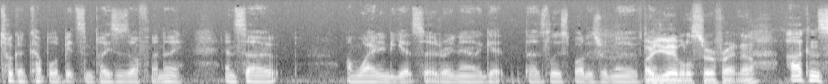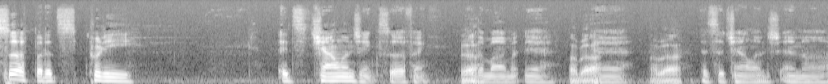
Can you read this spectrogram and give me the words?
took a couple of bits and pieces off the knee. And so I'm waiting to get surgery now to get those loose bodies removed. Are you able to surf right now? I can surf, but it's pretty. It's challenging surfing Yeah. at the moment. Yeah, I bet. yeah, I bet. it's a challenge, and uh,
